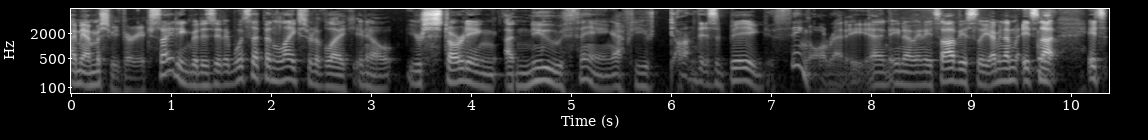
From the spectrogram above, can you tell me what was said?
I mean, it must be very exciting, but is it? What's that been like? Sort of like you know, you're starting a new thing after you've done this big thing already, and you know, and it's obviously. I mean, it's not. It's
